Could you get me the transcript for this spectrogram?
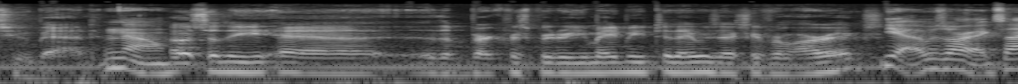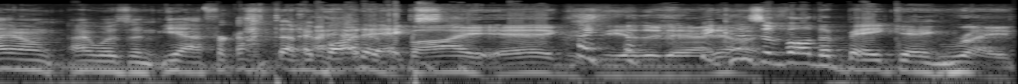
too bad. No. Oh, so the uh, the breakfast burrito you made me today was actually from our eggs. yeah, it was our eggs. I don't. I wasn't. Yeah, I forgot that I, I bought had eggs to buy eggs the other day because of all the baking. right.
